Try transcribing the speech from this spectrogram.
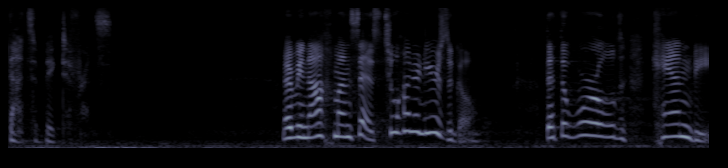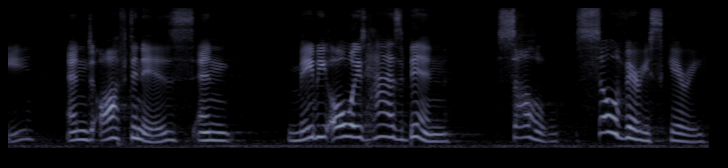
That's a big difference. Rabbi Nachman says 200 years ago that the world can be and often is and maybe always has been, so, so very scary.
